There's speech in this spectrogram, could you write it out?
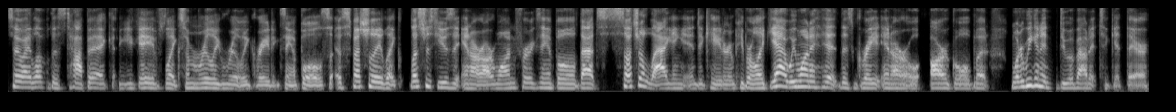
so I love this topic. You gave like some really, really great examples, especially like let's just use the NRR one, for example. That's such a lagging indicator. And people are like, yeah, we want to hit this great NRR goal, but what are we going to do about it to get there?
